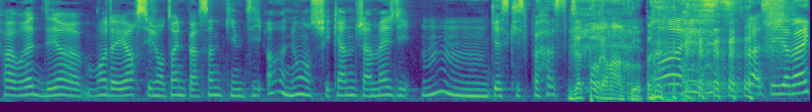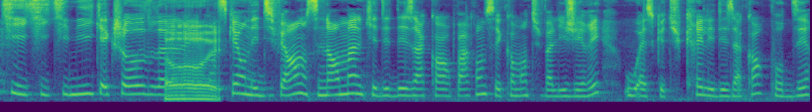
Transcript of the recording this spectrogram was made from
pas vrai de dire. Moi, d'ailleurs, si j'entends une personne qui me dit Oh, nous, on se chicane jamais, je dis Hum, qu'est-ce qui se passe Vous êtes pas vraiment en couple. Ouais? Il y en a qui, qui, qui nie quelque chose, là, Oh, parce qu'on est différents. C'est normal qu'il y ait des désaccords. Par contre, c'est comment tu vas les gérer ou est-ce que tu crées les désaccords pour dire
